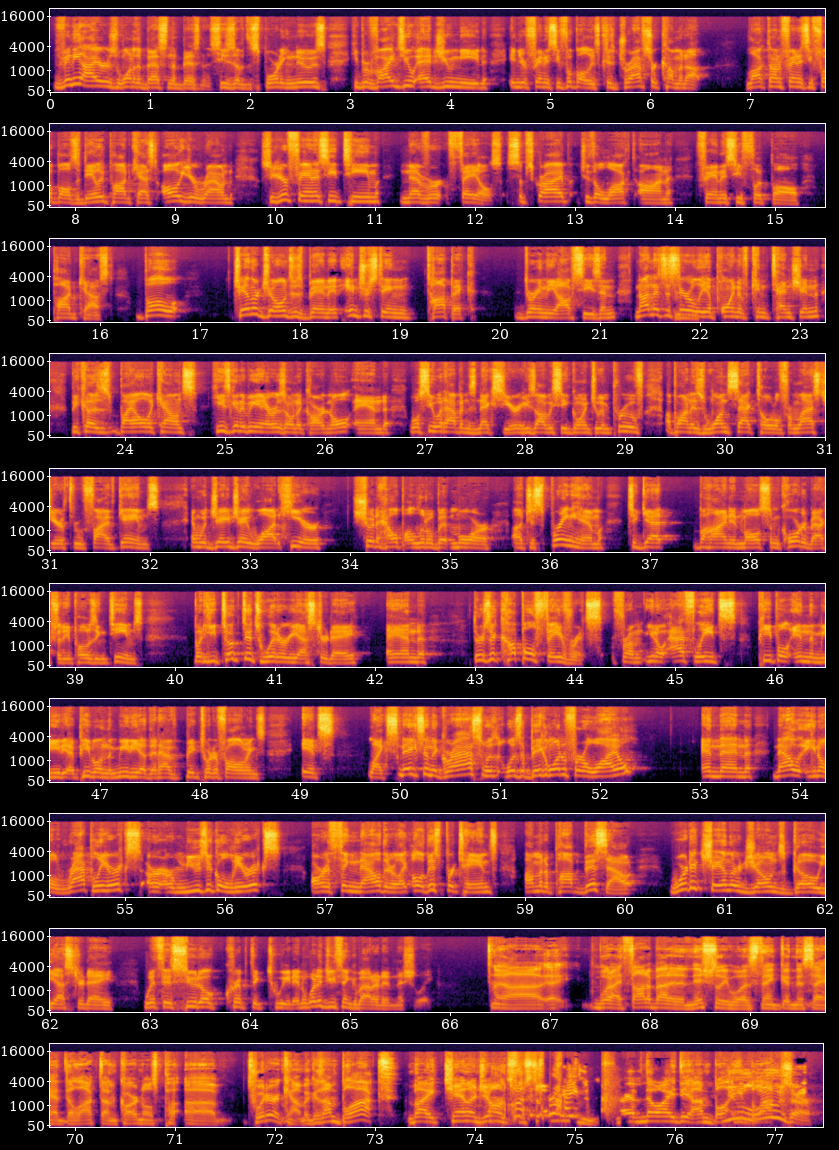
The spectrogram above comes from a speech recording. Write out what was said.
Vinny Iyer is one of the best in the business. He's of the sporting news. He provides you edge you need in your fantasy football leagues because drafts are coming up. Locked On Fantasy Football is a daily podcast all year round, so your fantasy team never fails. Subscribe to the Locked On Fantasy Football podcast. Bo, Chandler Jones has been an interesting topic during the offseason. Not necessarily mm-hmm. a point of contention because, by all accounts, he's going to be an Arizona Cardinal, and we'll see what happens next year. He's obviously going to improve upon his one sack total from last year through five games. And with JJ Watt here, should help a little bit more uh, to spring him to get behind and maul some quarterbacks for the opposing teams. But he took to Twitter yesterday and there's a couple favorites from you know athletes, people in the media, people in the media that have big Twitter followings. It's like snakes in the grass was was a big one for a while, and then now you know rap lyrics or, or musical lyrics are a thing now. They're like, oh, this pertains. I'm gonna pop this out. Where did Chandler Jones go yesterday with his pseudo cryptic tweet, and what did you think about it initially? Uh, what I thought about it initially was, thank goodness I had the Locked On Cardinals uh, Twitter account because I'm blocked by Chandler Jones for some right. reason. I have no idea. I'm blo- you loser.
